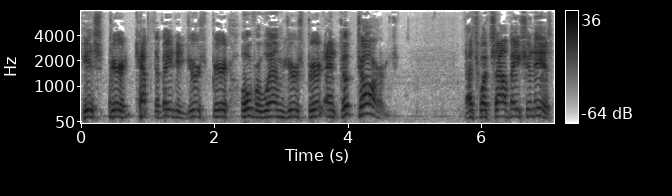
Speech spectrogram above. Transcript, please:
His spirit captivated your spirit, overwhelmed your spirit, and took charge. That's what salvation is.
